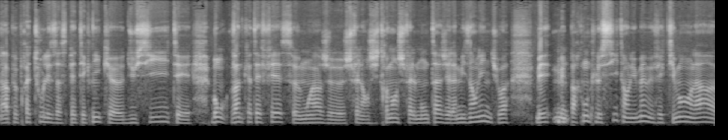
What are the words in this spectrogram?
à peu près tous les aspects techniques euh, du site. Et bon, 24 FPS, euh, moi, je, fais l'enregistrement, je fais le montage et la mise en ligne, tu vois. Mais, mais mm. par contre, le site en lui-même, effectivement, là.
